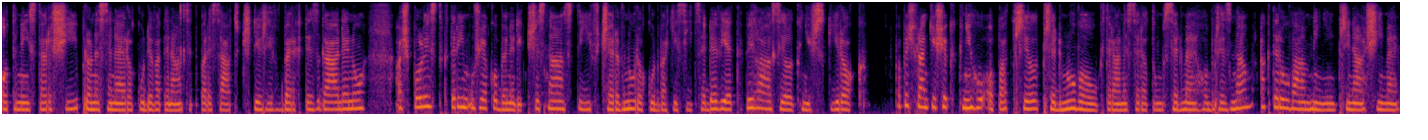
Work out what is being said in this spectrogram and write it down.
od nejstarší, pronesené roku 1954 v Berchtesgadenu, až po list, kterým už jako Benedikt XVI. v červnu roku 2009 vyhlásil kněžský rok. Papež František knihu opatřil předmluvou, která nese datum 7. března a kterou vám nyní přinášíme.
